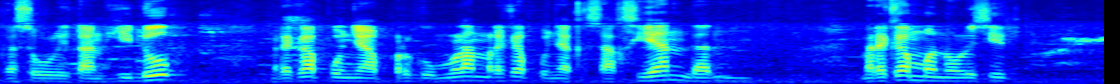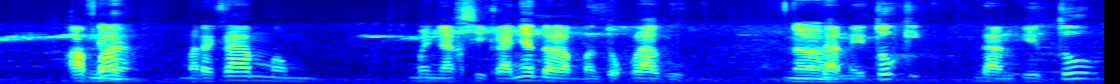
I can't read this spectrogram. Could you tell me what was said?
kesulitan hidup, mereka punya pergumulan, mereka punya kesaksian dan mereka menulis apa? Mereka mem- menyaksikannya dalam bentuk lagu. Nah, Dan itu dan itu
